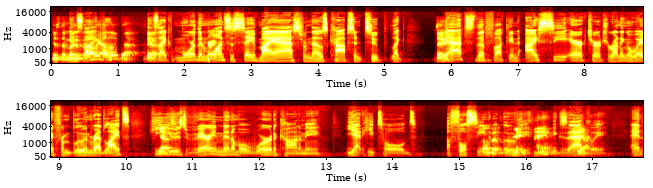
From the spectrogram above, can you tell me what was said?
Is the movie? Oh, like- oh yeah, I love that. It's like more than Great. once to save my ass from those cops and two like Dude, that's the fucking I see Eric Church running away from blue and red lights. He Yes. used very minimal word economy, yet he told a full scene Told of a movie. thing. Yeah. Exactly. And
